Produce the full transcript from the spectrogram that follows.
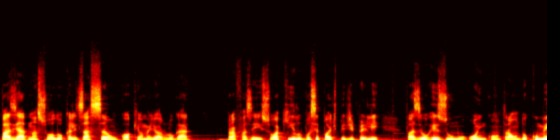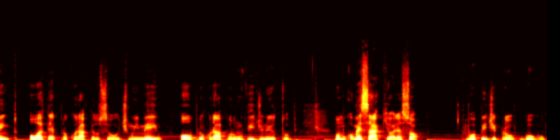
baseado na sua localização, qual é o melhor lugar para fazer isso ou aquilo. Você pode pedir para ele fazer o resumo ou encontrar um documento, ou até procurar pelo seu último e-mail, ou procurar por um vídeo no YouTube. Vamos começar aqui, olha só. Vou pedir para o Google,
